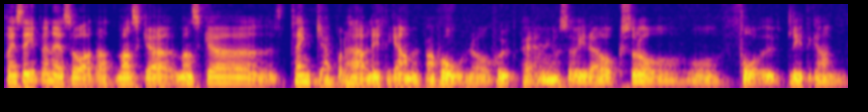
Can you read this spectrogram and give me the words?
principen är så att, att man, ska, man ska tänka på det här lite grann med pension och sjukpenning och så vidare också då och få ut lite grann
